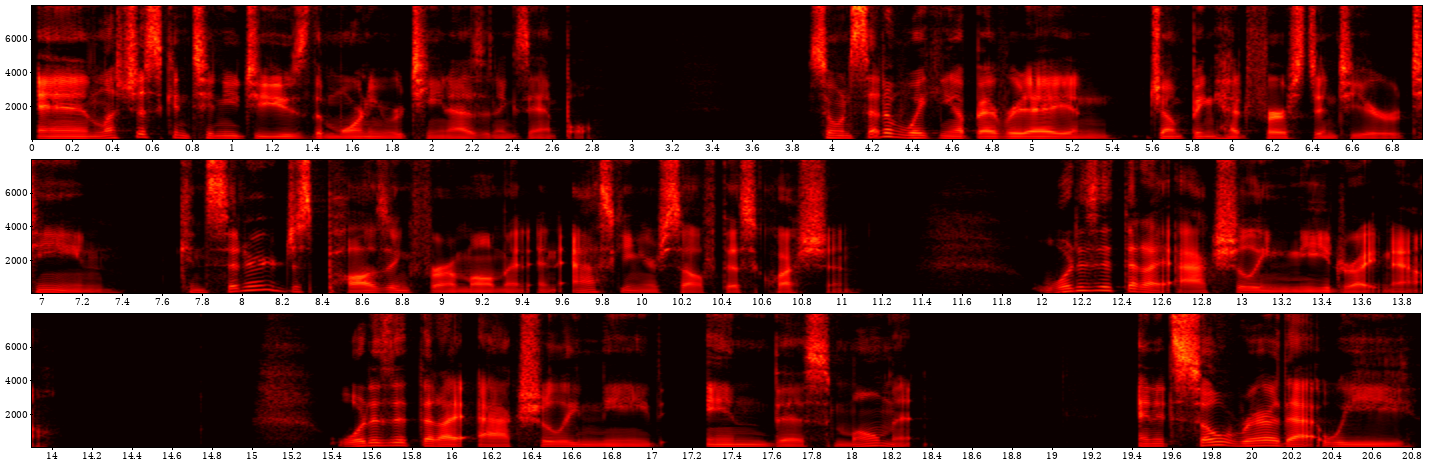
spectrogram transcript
And let's just continue to use the morning routine as an example. So, instead of waking up every day and jumping headfirst into your routine, consider just pausing for a moment and asking yourself this question what is it that I actually need right now? What is it that I actually need in this moment? And it's so rare that we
